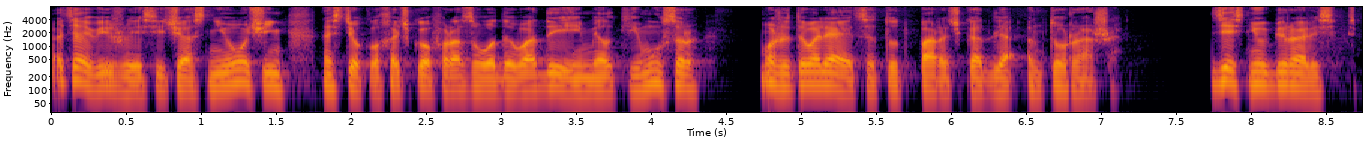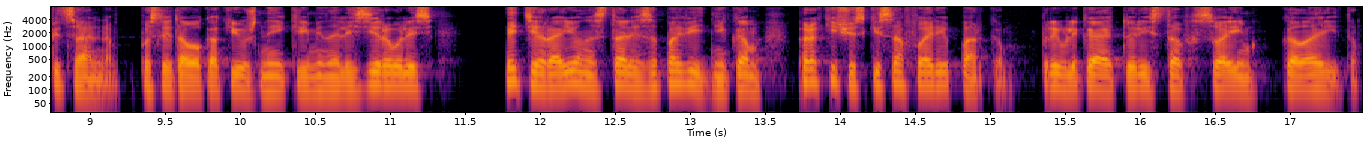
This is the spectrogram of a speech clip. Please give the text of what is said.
Хотя вижу я сейчас не очень, на стеклах очков разводы воды и мелкий мусор, может и валяется тут парочка для антуража. Здесь не убирались специально. После того, как южные криминализировались, эти районы стали заповедником, практически сафари-парком, привлекая туристов своим колоритом.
